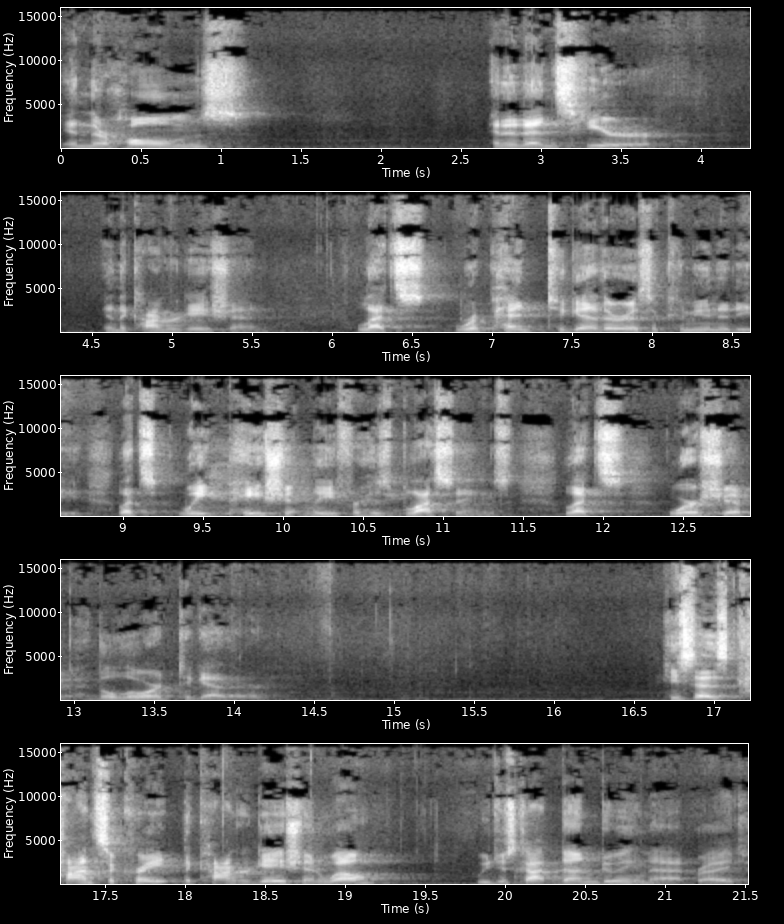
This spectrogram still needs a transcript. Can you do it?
in their homes and it ends here in the congregation. Let's repent together as a community. Let's wait patiently for his blessings. Let's worship the Lord together. He says, consecrate the congregation. Well, we just got done doing that, right?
